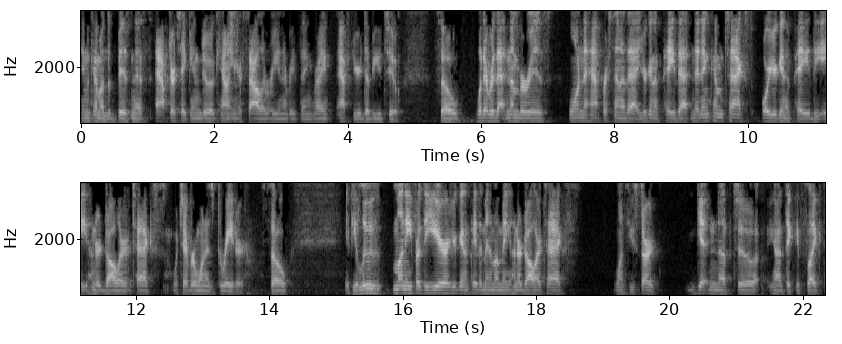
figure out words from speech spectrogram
income of the business after taking into account your salary and everything, right? After your W two. So whatever that number is, one and a half percent of that, you're going to pay that net income tax, or you're going to pay the eight hundred dollar tax, whichever one is greater. So, if you lose money for the year, you're going to pay the minimum eight hundred dollar tax. Once you start getting up to, you know, I think it's like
